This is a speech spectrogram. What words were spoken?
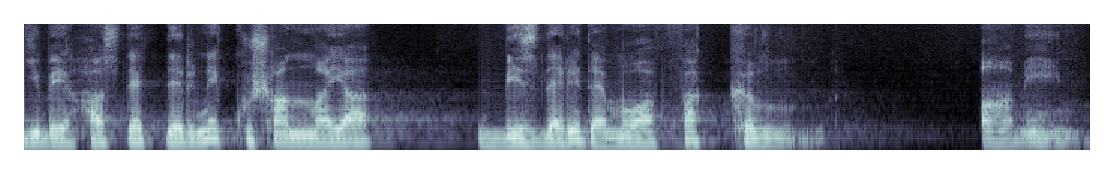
gibi hasletlerini kuşanmaya bizleri de muvaffak kıl. Amin.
